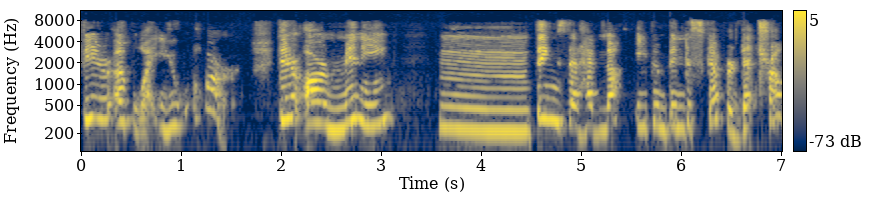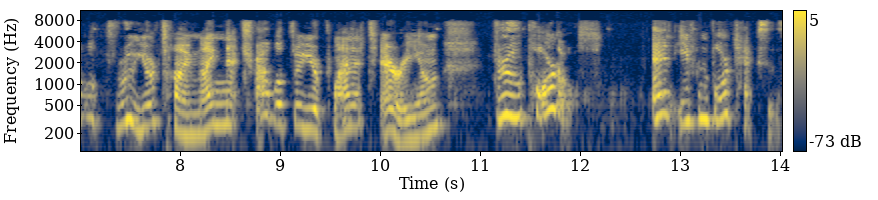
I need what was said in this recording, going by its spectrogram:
fear of what you are. There are many hmm, things that have not even been discovered that travel through your timeline, that travel through your planetarium, through portals, and even vortexes.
